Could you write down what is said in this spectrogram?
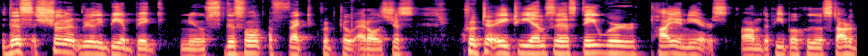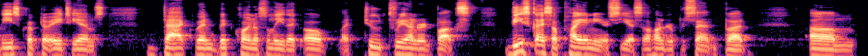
this shouldn't really be a big news this won't affect crypto at all it's just crypto atms if they were pioneers um, the people who started these crypto atms back when Bitcoin was only like oh like two three hundred bucks. These guys are pioneers, yes, hundred percent. But um,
